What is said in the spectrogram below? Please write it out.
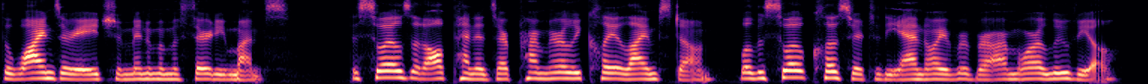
the wines are aged a minimum of 30 months. The soils at all Penedès are primarily clay limestone, while the soil closer to the Anoia River are more alluvial,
